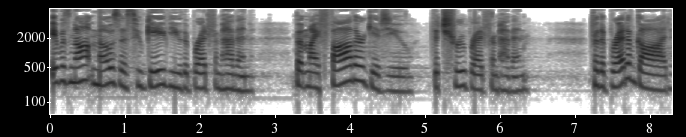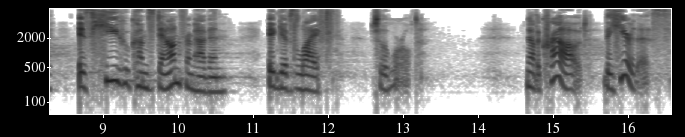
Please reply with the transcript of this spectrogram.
it was not Moses who gave you the bread from heaven, but my Father gives you the true bread from heaven. For the bread of God is he who comes down from heaven, it gives life to the world. Now, the crowd, they hear this,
